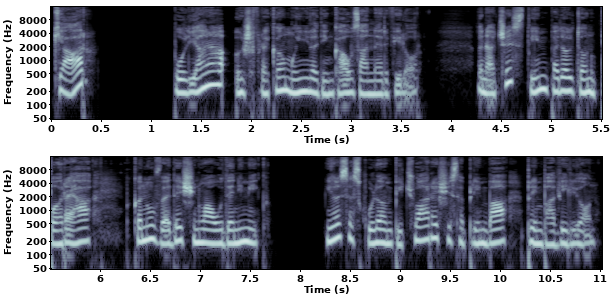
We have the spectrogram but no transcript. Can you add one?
chiar? Poliana își frecă mâinile din cauza nervilor. În acest timp, Pendleton părea că nu vede și nu aude nimic. El se sculă în picioare și se plimba prin pavilion.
